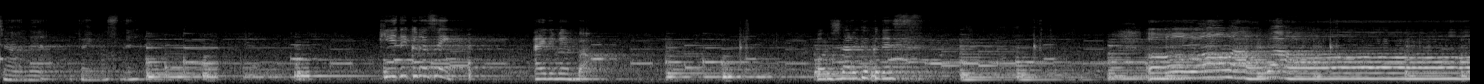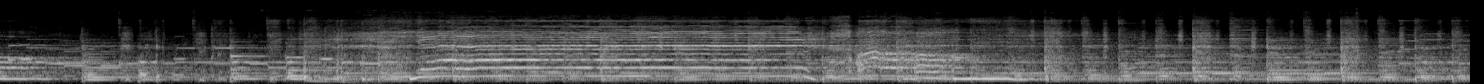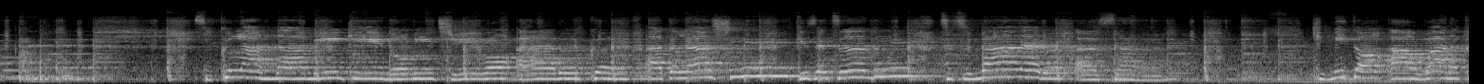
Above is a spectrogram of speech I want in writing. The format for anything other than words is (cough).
じゃあね歌いますね。聴いてください「アイリメンバー」オリジナル曲です。を歩く新しい季節に包まれる朝。君と会わなく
